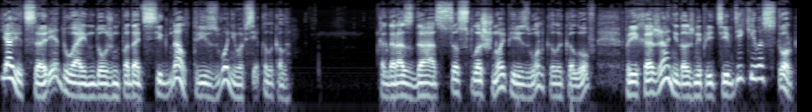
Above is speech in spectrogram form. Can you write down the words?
явится, Редуайн должен подать сигнал трезвони во все колокола. Когда раздастся сплошной перезвон колоколов, прихожане должны прийти в дикий восторг,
